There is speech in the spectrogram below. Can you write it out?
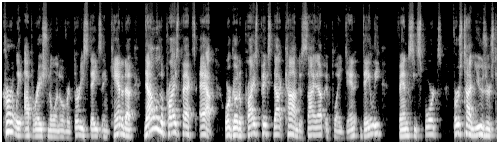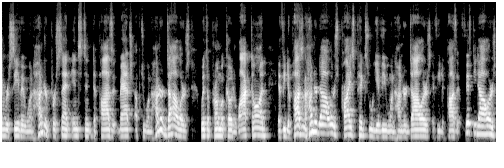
currently operational in over 30 states and Canada. Download the PrizePicks app or go to prizepicks.com to sign up and play da- daily fantasy sports. First time users can receive a 100% instant deposit match up to $100 with the promo code locked on. If you deposit $100, PrizePicks will give you $100. If you deposit $50,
